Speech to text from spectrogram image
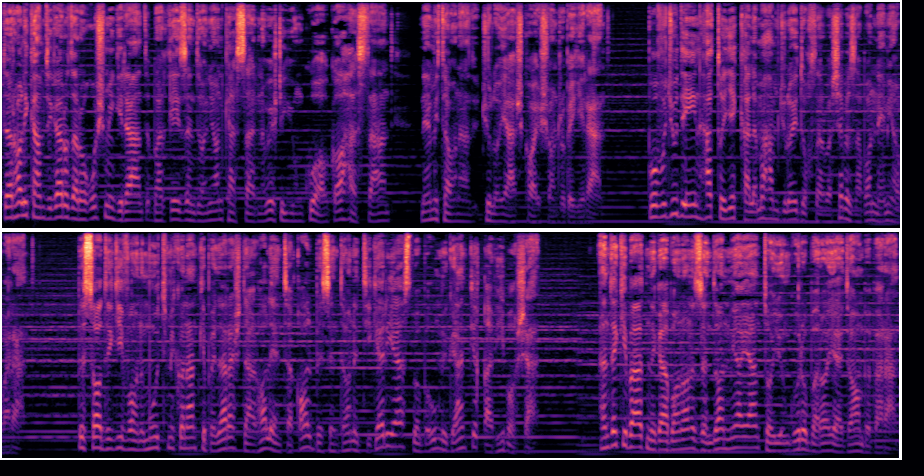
در حالی که همدیگر را در آغوش می گیرند بقیه زندانیان که از سرنوشت یونگو آگاه هستند نمی توانند جلوی اشکهایشان را بگیرند. با وجود این حتی یک کلمه هم جلوی دختر بچه به زبان نمی آورند. به سادگی وانمود می کنند که پدرش در حال انتقال به زندان دیگری است و به او می‌گویند که قوی باشد. اندکی بعد نگهبانان زندان میآیند تا یونگو را برای اعدام ببرند.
